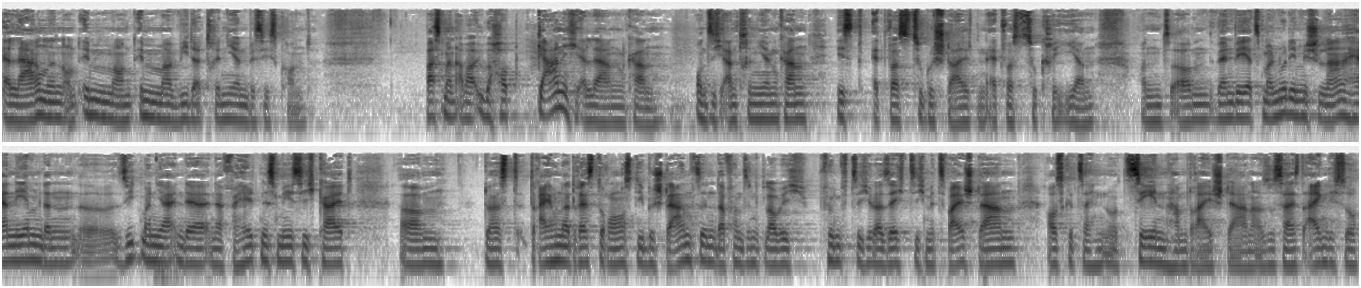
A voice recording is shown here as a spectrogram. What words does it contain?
erlernen und immer und immer wieder trainieren, bis ich es konnte. Was man aber überhaupt gar nicht erlernen kann und sich antrainieren kann, ist etwas zu gestalten, etwas zu kreieren. Und ähm, wenn wir jetzt mal nur den Michelin hernehmen, dann äh, sieht man ja in der, in der Verhältnismäßigkeit, ähm, Du hast 300 Restaurants, die besternt sind. Davon sind, glaube ich, 50 oder 60 mit zwei Sternen ausgezeichnet. Nur 10 haben drei Sterne. Also das heißt eigentlich so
